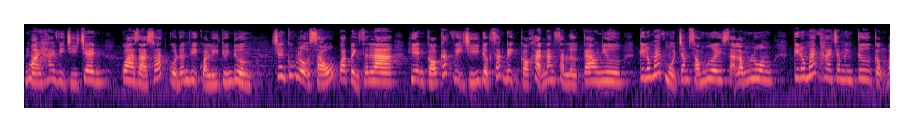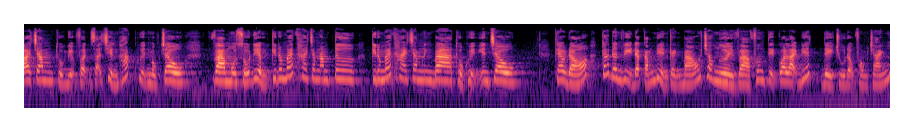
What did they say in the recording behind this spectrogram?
Ngoài hai vị trí trên, qua giả soát của đơn vị quản lý tuyến đường, trên quốc lộ 6 qua tỉnh Sơn La hiện có các vị trí được xác định có khả năng sạt lở cao như km 160 xã Lóng Luông, km 204 cộng 300 thuộc địa phận xã Triềng Hắc, huyện Mộc Châu và một số điểm km 254, km 203 thuộc huyện Yên Châu. Theo đó, các đơn vị đã cắm biển cảnh báo cho người và phương tiện qua lại biết để chủ động phòng tránh.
